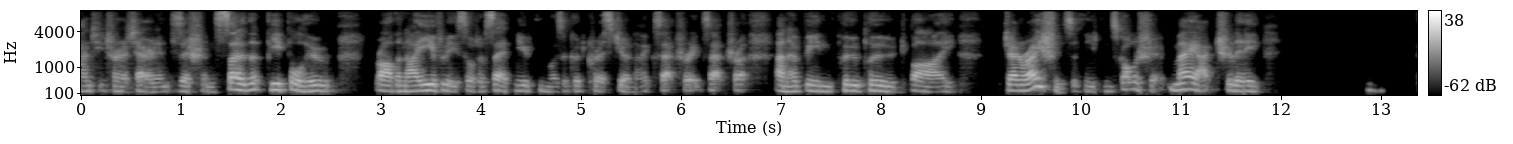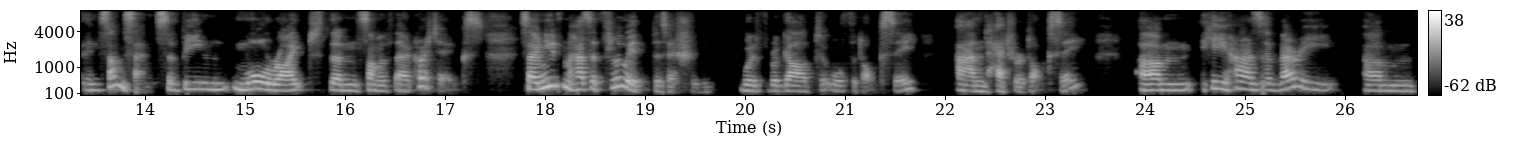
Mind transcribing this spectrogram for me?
anti-Trinitarian positions so that people who rather naively sort of said Newton was a good Christian, etc., etc., and have been poo-pooed by generations of Newton scholarship may actually, in some sense, have been more right than some of their critics. So Newton has a fluid position with regard to orthodoxy and heterodoxy. Um, he has a very um,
